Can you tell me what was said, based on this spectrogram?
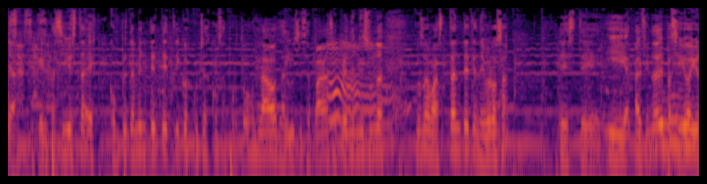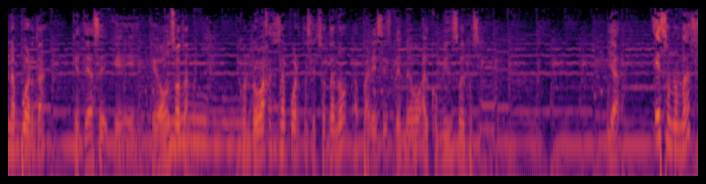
ya, que el pasillo está es completamente tétrico, escuchas cosas por todos lados, las luces se apagan, se prenden, es una cosa bastante tenebrosa. Este, y al final del pasillo hay una puerta que te hace que, que va a un sótano. Cuando bajas esa puerta hacia el sótano, apareces de nuevo al comienzo del pasillo. Ya, eso nomás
